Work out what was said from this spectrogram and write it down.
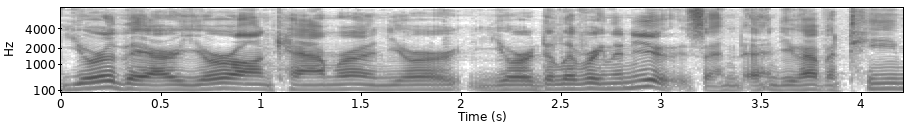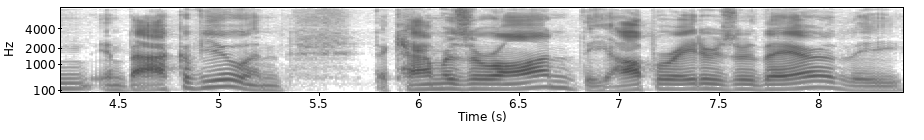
you're there, you're on camera, and you're you're delivering the news, and and you have a team in back of you, and the cameras are on, the operators are there, the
